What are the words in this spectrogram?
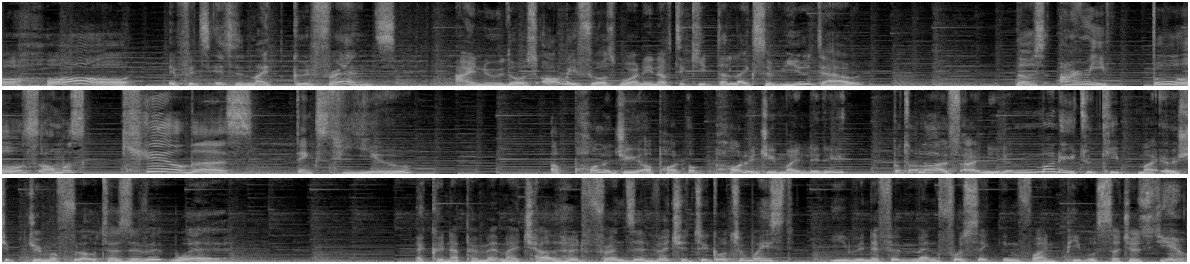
Oh ho! if it and my good friends. I knew those army fools weren't enough to keep the likes of you down. Those army fools almost killed us, thanks to you. Apology upon apology, my lady. But alas, I needed money to keep my airship dream afloat as if it were. I could not permit my childhood friend's and invention to go to waste, even if it meant forsaking fine people such as you.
